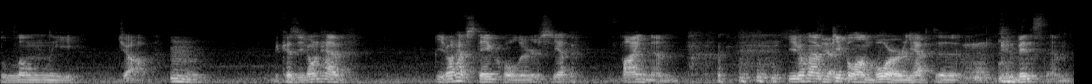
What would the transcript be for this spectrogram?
lonely job Mm. Because you don't have you don't have stakeholders, you have to find them. you don't have Yeah. people on board, you have to convince them.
